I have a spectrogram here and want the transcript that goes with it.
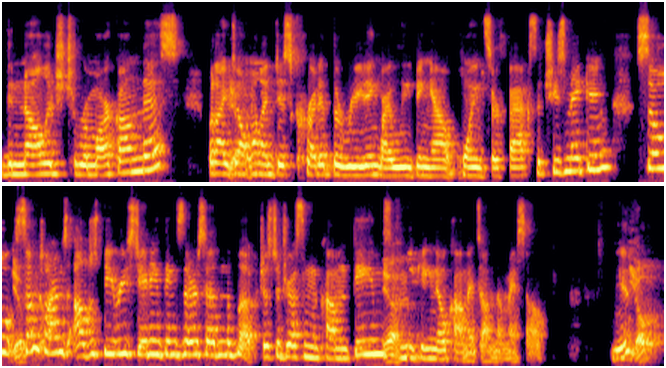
the knowledge to remark on this, but I don't want to discredit the reading by leaving out points or facts that she's making. So Yep. sometimes I'll just be restating things that are said in the book, just addressing the common themes, Yeah. making no comment on them myself. Yeah. yup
